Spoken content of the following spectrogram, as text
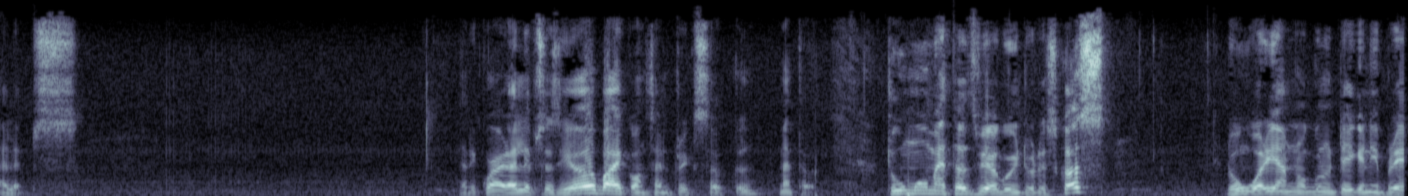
ellipse. The required ellipse is here by concentric circle method. Two more methods we are going to discuss. Don't worry I'm not going to take any break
